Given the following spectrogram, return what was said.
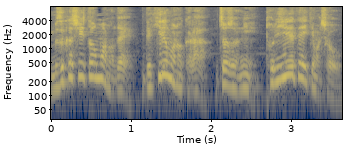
難しいと思うので、できるものから徐々に取り入れていきましょ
